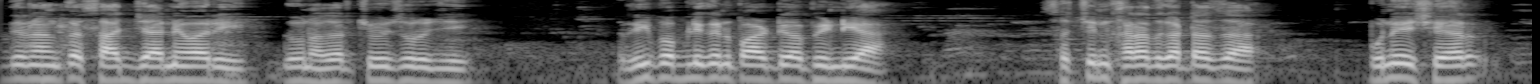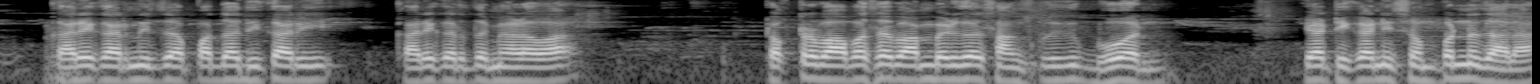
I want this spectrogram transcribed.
दिनांक सात जानेवारी दोन हजार चोवीस रोजी Republican party of India Sachin Kharat गटाचा पुणे शहर कार्यकारिणीचा पदाधिकारी कार्यकर्ता मेळावा डॉक्टर बाबासाहेब आंबेडकर सांस्कृतिक भवन या ठिकाणी संपन्न झाला.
